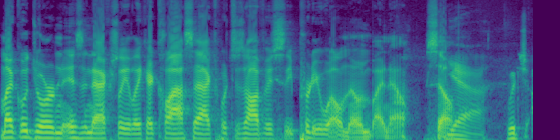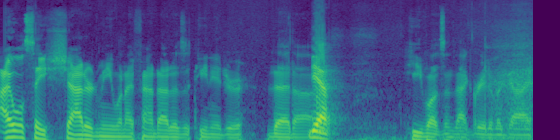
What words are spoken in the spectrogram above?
Michael Jordan isn't actually like a class act, which is obviously pretty well known by now. So Yeah, which I will say shattered me when I found out as a teenager that uh, yeah. he wasn't that great of a guy.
